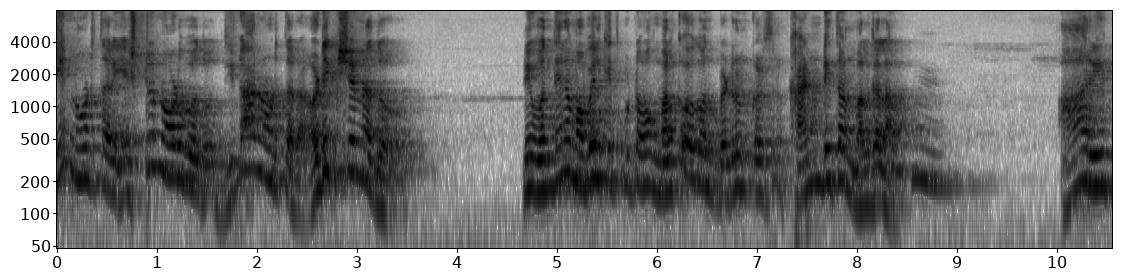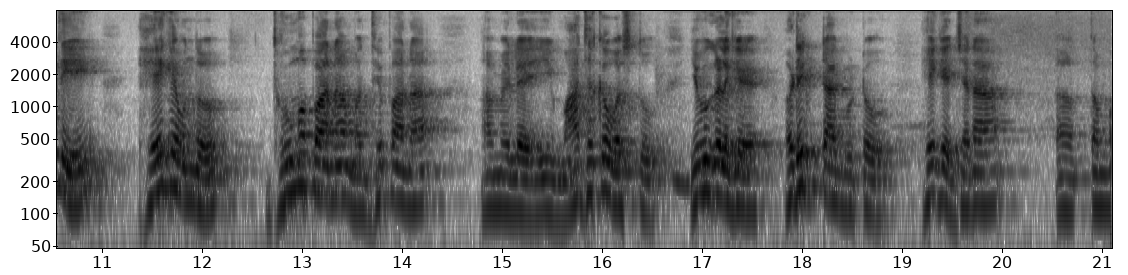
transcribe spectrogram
ಏನು ನೋಡ್ತಾರೆ? ಎಷ್ಟು ನೋಡ್ಬೋದು? ದಿನ ನೋಡ್ತಾರೆ. ಅಡಿಕ್ಷನ್ ಅದು. ನೀವು ಒಂದಿನ ಮೊಬೈಲ್ ಕಿತ್ಬಿಟ್ಟು ಹೋಗಿ ಮಲ್ಕೋ ಹೋಗಿ ಒಂದು ಬೆಡ್ರೂಮ್ ಕಳ್ಸಿದ್ರೆ ಖಂಡಿತ ಅವ್ನು ಮಲ್ಗಲ್ಲ. ಆ ರೀತಿ ಹೇಗೆ ಒಂದು ಧೂಮಪಾನ ಮದ್ಯಪಾನ ಆಮೇಲೆ ಈ ಮಾದಕ ವಸ್ತು ಇವುಗಳಿಗೆ ಅಡಿಕ್ಟ್ ಆಗಿಬಿಟ್ಟು ಹೇಗೆ ಜನ ತಮ್ಮ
